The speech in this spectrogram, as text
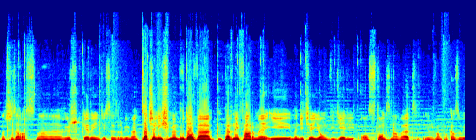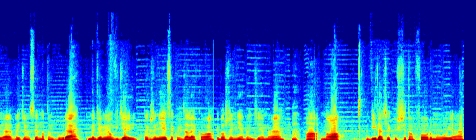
znaczy zaraz, yy, już kiedy indziej sobie zrobimy. Zaczęliśmy budowę pewnej farmy i będziecie ją widzieli o stąd nawet, już wam pokazuję, wejdziemy sobie na tą górę i będziemy ją widzieli, także nie jest jakoś daleko, chyba, że nie będziemy. A, no, Widać jak już się tam formułuje.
